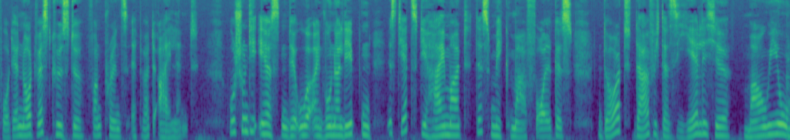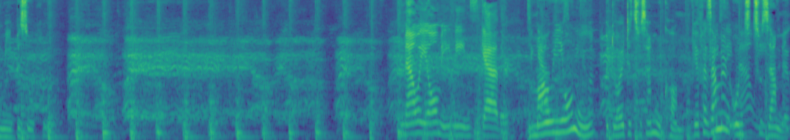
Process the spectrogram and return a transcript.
vor der Nordwestküste von Prince Edward Island. Wo schon die ersten der Ureinwohner lebten, ist jetzt die Heimat des Mi'kmaq-Volkes. Dort darf ich das jährliche Maui-Omi besuchen. Maui-Omi means gather. Maui-Omi bedeutet zusammenkommen. Wir versammeln uns zusammen.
